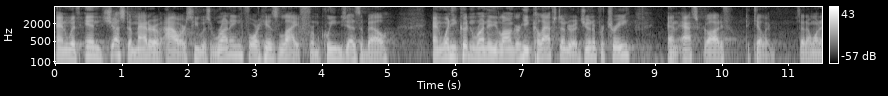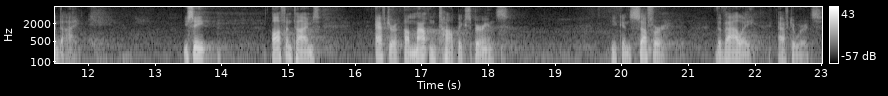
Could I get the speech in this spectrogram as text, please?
And within just a matter of hours, he was running for his life from Queen Jezebel. And when he couldn't run any longer, he collapsed under a juniper tree and asked God to kill him. He said, I want to die. You see, oftentimes, after a mountaintop experience, you can suffer the valley afterwards.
